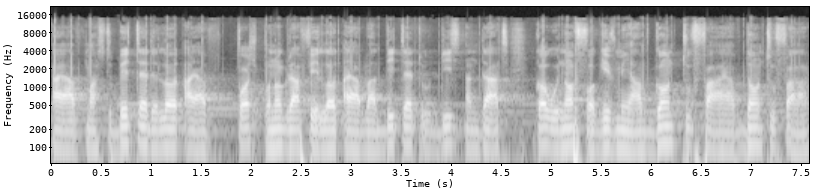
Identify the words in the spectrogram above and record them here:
I have masturbated a lot, I have watched pornography a lot, I have addicted to this and that. God will not forgive me. I've gone too far, I have done too far.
